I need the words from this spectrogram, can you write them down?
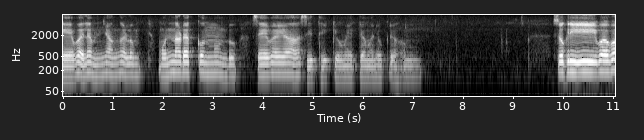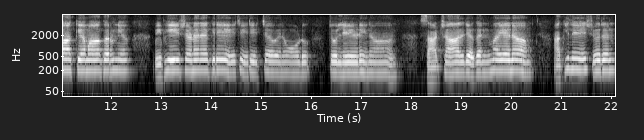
കേവലം ഞങ്ങളും മുന്നടക്കുന്നുണ്ടു സേവയാ സിദ്ധിക്കുമേറ്റമനുഗ്രഹം. സുഗ്രീവവാക്യമാകർണ്യ വിഭീഷണനഗ്രേ ചിരിച്ചവനോടു ചൊല്ലിടിനാൻ സാക്ഷാൽ ജഗന്മയനാം അഖിലേശ്വരൻ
